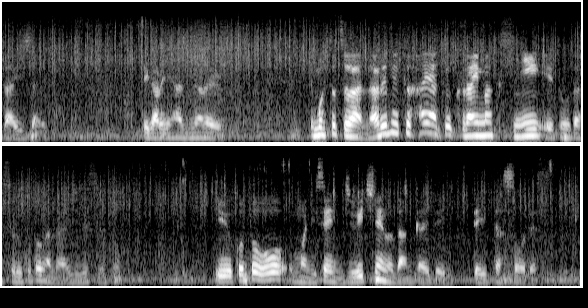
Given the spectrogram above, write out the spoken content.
大事だよと。手軽に始められる。でもう一つは、なるべく早くクライマックスに到達することが大事ですよと。いうことを、まあ、2011年の段階で言っていたそうです。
